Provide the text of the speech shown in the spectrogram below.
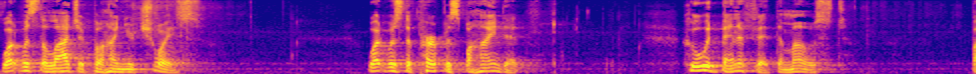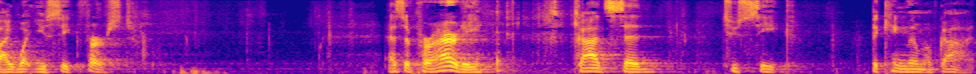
What was the logic behind your choice? What was the purpose behind it? Who would benefit the most by what you seek first? As a priority, God said to seek the kingdom of God.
